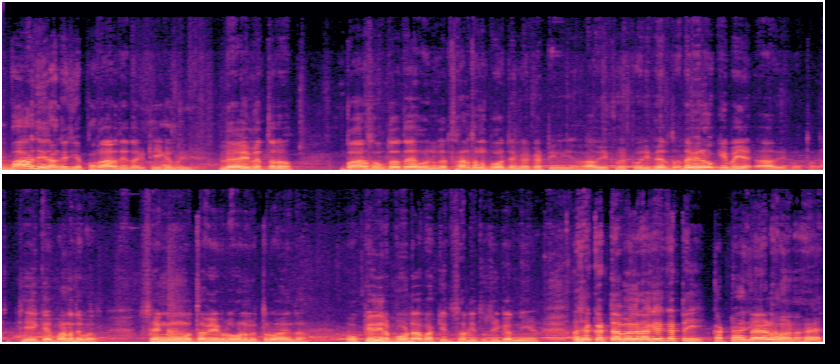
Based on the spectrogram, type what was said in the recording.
ਬਾਹਰ ਦੇ ਦਾਂਗੇ ਜੀ ਆਪਾਂ। ਬਾਹਰ ਦੇ ਦਾਂਗੇ ਠੀਕ ਹੈ ਬਾਈ। ਲੈ ਵੀ ਮਿੱਤਰੋ ਬਾਹਰ ਸੌਦਾ ਤਾਂ ਹੋ ਜਾਊਗਾ ਥਣ ਤੁਹਾਨੂੰ ਬਹੁਤ ਚੰਗਾ ਕੱਟੀ ਹੋਈ ਆ। ਆ ਵੇਖੋ ਇੱਕ ਵਾਰੀ ਫਿਰ ਤੋਂ। ਵੀ ਰੋਕੀ ਪਈ ਆ ਆ ਵੇਖੋ ਥਣ। ਠੀਕ ਹੈ ਬਣ ਦੇ ਬਸ। ਸਿੰਘ ਮੂੰਹ ਮੱਥਾ ਵੇਖ ਲਓ ਹੁਣ ਮਿੱਤਰੋ ਆ ਜਾਂਦਾ ਓਕੇ ਦੀ ਰਿਪੋਰਟ ਆ ਬਾਕੀ ਤਸੱਲੀ ਤੁਸੀਂ ਕਰਨੀ ਆ। ਅੱਛਾ ਕੱਟਾ ਮਗਰ ਆ ਗਿਆ ਕੱਟੀ? ਕੱਟਾ ਜੀ ਪਹਿਲਵਾਨ ਹੈ?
